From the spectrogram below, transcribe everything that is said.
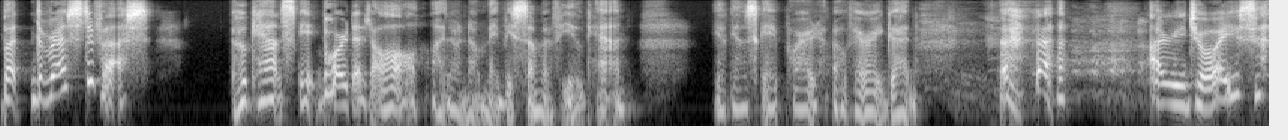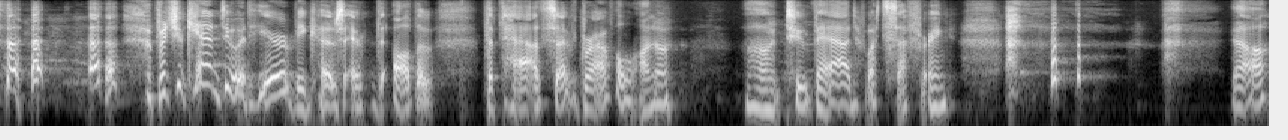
But the rest of us who can't skateboard at all, I don't know, maybe some of you can. You can skateboard? Oh, very good. I rejoice. but you can't do it here because all the the paths have gravel on them. Oh, too bad. What suffering. yeah.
